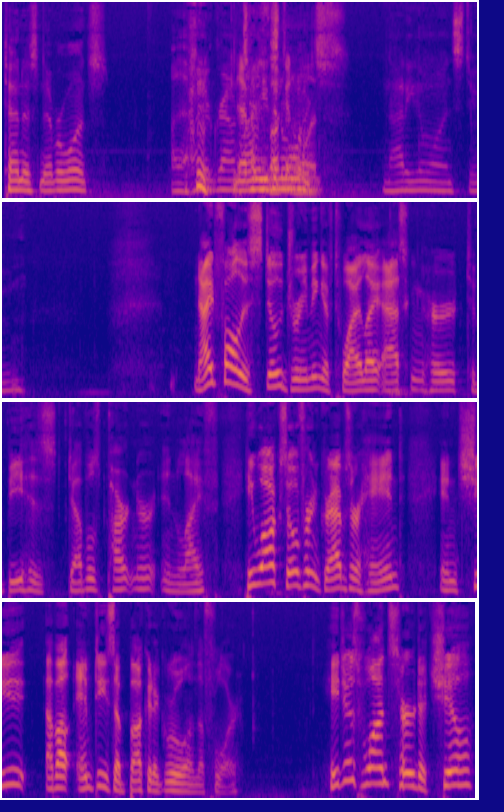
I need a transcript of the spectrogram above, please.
Tennis never once. Uh, On underground never tennis, fucking even dude. once. Not even once, dude. Nightfall is still dreaming of Twilight asking her to be his doubles partner in life. He walks over and grabs her hand, and she about empties a bucket of gruel on the floor. He just wants her to chill,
